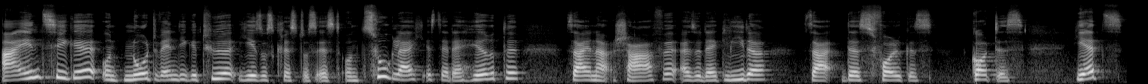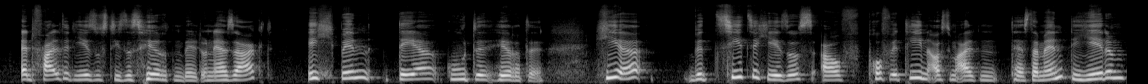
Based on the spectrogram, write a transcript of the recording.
einzige und notwendige Tür Jesus Christus ist. Und zugleich ist er der Hirte seiner Schafe, also der Glieder des Volkes Gottes. Jetzt entfaltet Jesus dieses Hirtenbild und er sagt, ich bin der gute Hirte. Hier bezieht sich Jesus auf Prophetien aus dem Alten Testament, die jedem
